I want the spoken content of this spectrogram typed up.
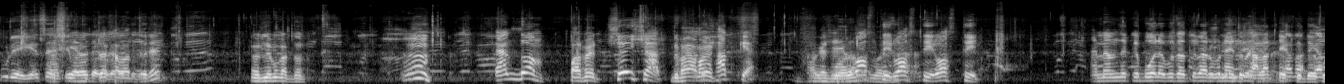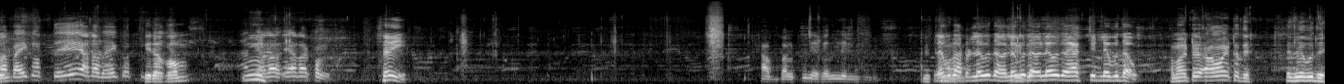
পুড়ে গেছে খাবার ধরে। লেবু কাট ধর। একদম। পারফেক্ট সেই স্বাদ। ভাই, আমার- স্বাদ কে? অস্থির অস্থির অস্থির আমি আমাদেরকে বলে বোঝাতে পারব না এই তো কালারটা একটু দেখুন। কীরকম? সেই। লেবু কাটো লেবু দাও লেবু দাও লেবু দাও এক চিট লেবু দাও। আমার একটা আমার একটা দে। এই লেবু দে।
